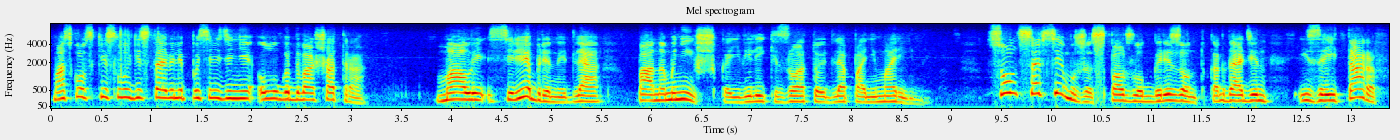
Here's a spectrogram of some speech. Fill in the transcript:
Московские слуги ставили посередине луга два шатра. Малый серебряный для пана Мнишка и великий золотой для пани Марины. Солнце совсем уже сползло к горизонту, когда один из рейтаров,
